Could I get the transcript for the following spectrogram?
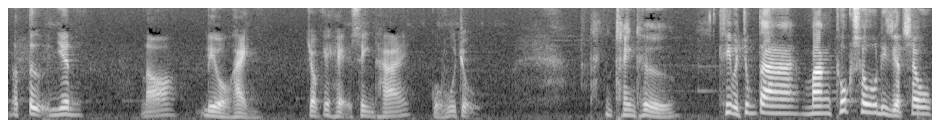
nó tự nhiên nó điều hành cho cái hệ sinh thái của vũ trụ. Thành, thành thử khi mà chúng ta mang thuốc sâu đi diệt sâu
